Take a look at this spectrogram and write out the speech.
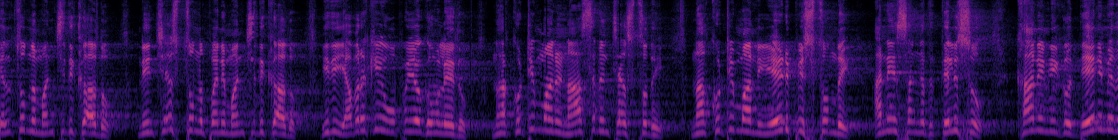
వెళ్తున్న మంచిది కాదు నేను చేస్తున్న పని మంచిది కాదు ఇది ఎవరికీ ఉపయోగం లేదు. నా కుటుంబాన్ని నాశనం చేస్తుంది నా కుటుంబాన్ని ఏడిపిస్తుంది అనే సంగతి తెలుసు. కానీ నీకు దేని మీద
